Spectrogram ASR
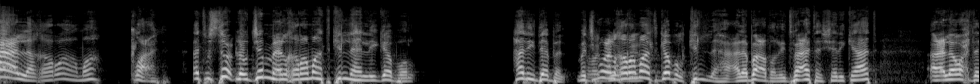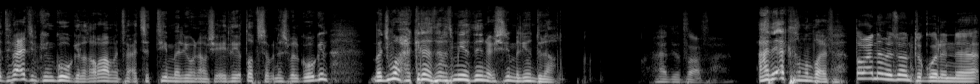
أعلى غرامة طلعت. أنت مستوعب لو تجمع الغرامات كلها اللي قبل؟ هذه دبل. مجموع الغرامات قبل كلها على بعضها اللي دفعتها الشركات. أعلى واحدة دفعت يمكن جوجل. غرامة دفعت 60 مليون أو شيء. اللي طفسه بالنسبة لجوجل. مجموعها كلها 322 مليون دولار. هذه ضعفها. هذه أكثر من ضعفها. طبعا أمازون تقول إن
